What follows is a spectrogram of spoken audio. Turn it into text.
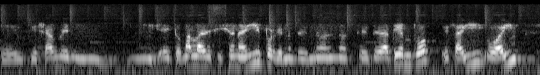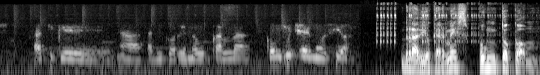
eh, que llamen y, y, tomar la decisión ahí porque no, te, no, no se te da tiempo, es ahí o ahí, así que nada, salí corriendo a buscarla con mucha emoción. radiocarmes.com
